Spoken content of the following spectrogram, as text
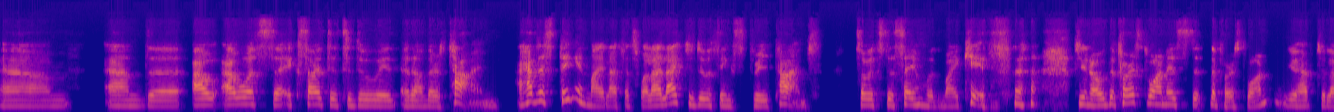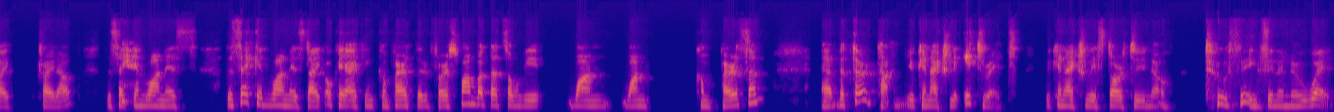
um, and uh, I, I was uh, excited to do it another time. I have this thing in my life as well. I like to do things three times. So it's the same with my kids. you know, the first one is the, first one. You have to like try it out. The second one is the second one is like okay, I can compare it to the first one, but that's only one one comparison. uh, the third time you can actually iterate you can actually start to you know do things in a new way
